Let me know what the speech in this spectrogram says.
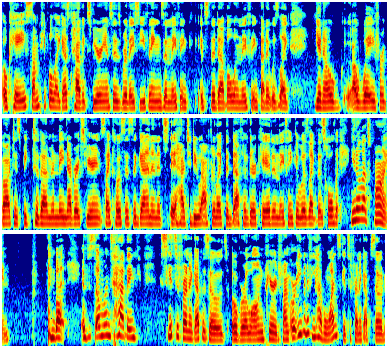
okay, some people, I guess, have experiences where they see things and they think it's the devil and they think that it was like you know a way for god to speak to them and they never experienced psychosis again and it's it had to do after like the death of their kid and they think it was like this whole thing. You know that's fine. But if someone's having schizophrenic episodes over a long period of time or even if you have one schizophrenic episode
